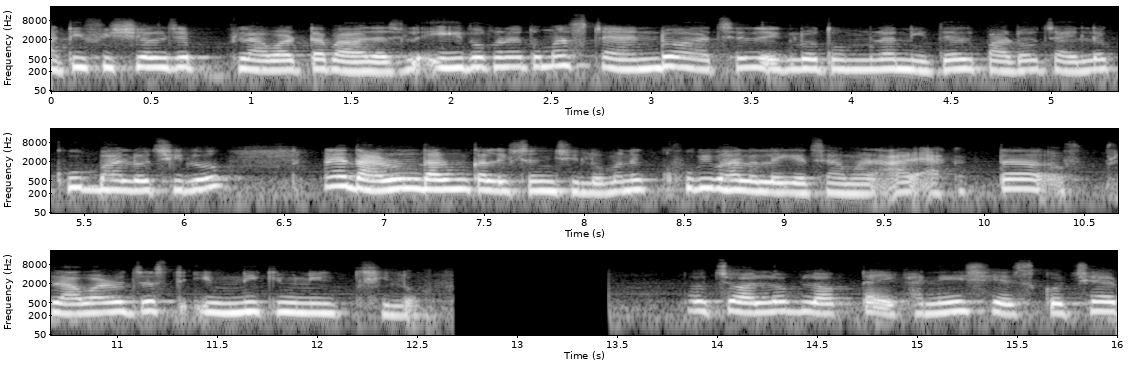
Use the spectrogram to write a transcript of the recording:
আর্টিফিশিয়াল যে ফ্লাওয়ারটা পাওয়া যাচ্ছিল, এই দোকানে তোমার স্ট্যান্ডও আছে যেগুলো তোমরা নিতে পারো চাইলে। খুব ভালো ছিল মানে দারুণ দারুণ কালেকশন ছিল মানে খুবই ভালো লেগেছে আমার। আর এক একটা ফ্লাওয়ারও জাস্ট ইউনিক ইউনিক ছিল। তো চলো ব্লগটা এখানেই শেষ করছি। আর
